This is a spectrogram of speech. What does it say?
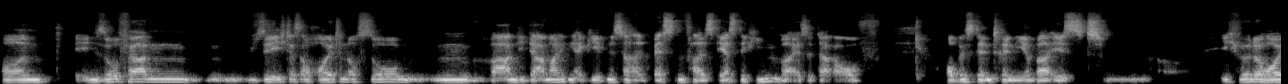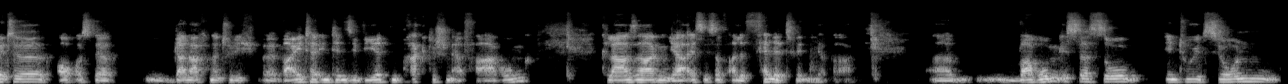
Und insofern sehe ich das auch heute noch so, waren die damaligen Ergebnisse halt bestenfalls erste Hinweise darauf, ob es denn trainierbar ist. Ich würde heute auch aus der danach natürlich äh, weiter intensivierten praktischen Erfahrung klar sagen, ja, es ist auf alle Fälle trainierbar. Ähm, warum ist das so? Intuition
